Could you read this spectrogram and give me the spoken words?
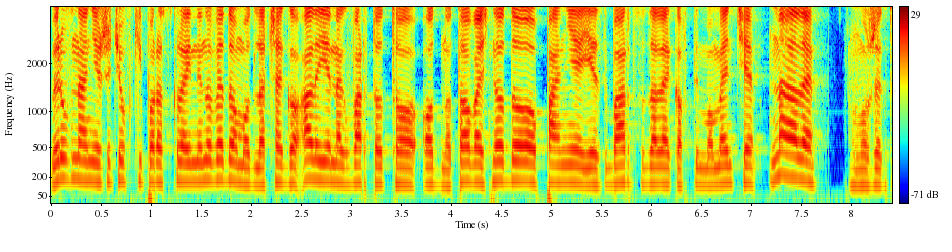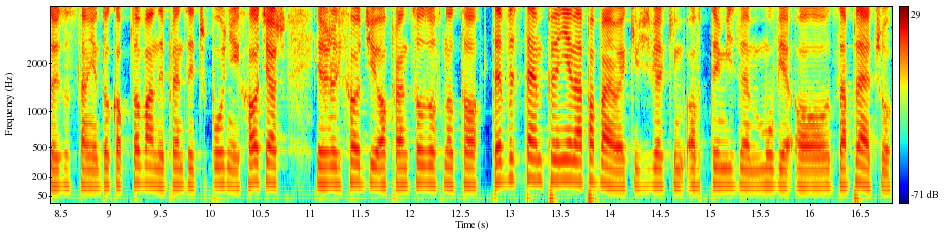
wyrównanie życiówki po raz kolejny, no wiadomo dlaczego, ale jednak warto to odnotować. No do panie jest bardzo daleko w tym momencie, no ale może ktoś zostanie dokoptowany prędzej czy później, chociaż jeżeli chodzi o Francuzów, no to te występy nie napawają jakimś wielkim optymizmem, mówię o zapleczu.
